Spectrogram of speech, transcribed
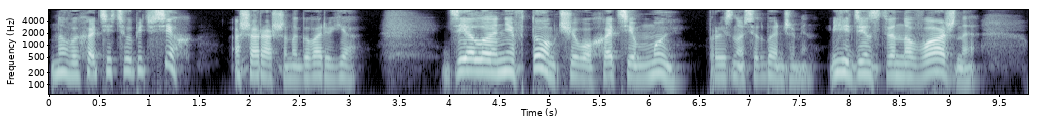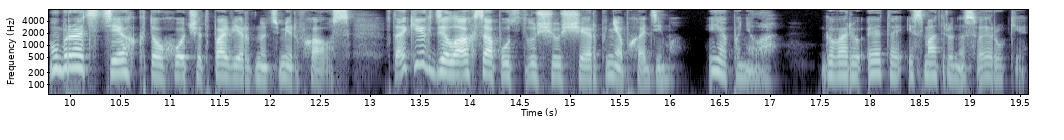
Но вы хотите убить всех, ошарашенно говорю я. Дело не в том, чего хотим мы, произносит Бенджамин. Единственно важное убрать тех, кто хочет повергнуть мир в хаос. В таких делах сопутствующий ущерб необходим. Я поняла. Говорю это и смотрю на свои руки.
